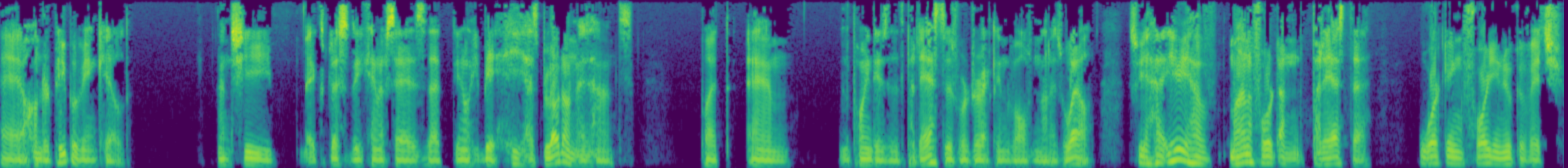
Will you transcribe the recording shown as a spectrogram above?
uh, hundred people being killed. And she explicitly kind of says that you know he be, he has blood on his hands, but um, the point is that the Podestas were directly involved in that as well. So you ha- here you have Manafort and Podesta working for Yanukovych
